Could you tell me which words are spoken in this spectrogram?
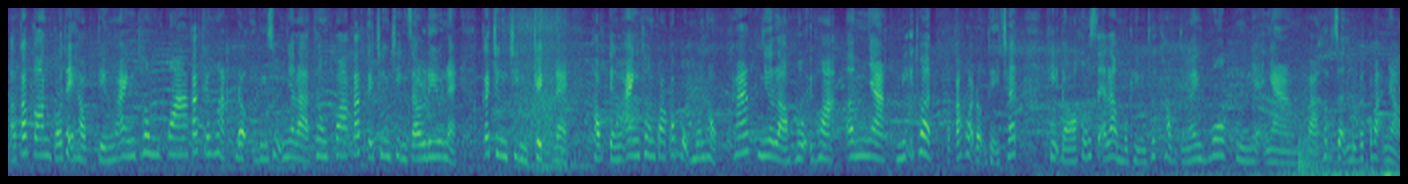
Ờ, các con có thể học tiếng Anh thông qua các cái hoạt động ví dụ như là thông qua các cái chương trình giao lưu này, các chương trình kịch này, học tiếng Anh thông qua các bộ môn học khác như là hội họa, âm nhạc, mỹ thuật và các hoạt động thể chất thì đó cũng sẽ là một hình thức học tiếng Anh vô cùng nhẹ nhàng và hấp dẫn đối với các bạn nhỏ,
